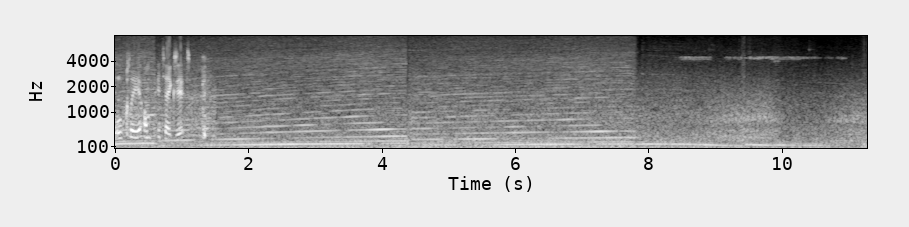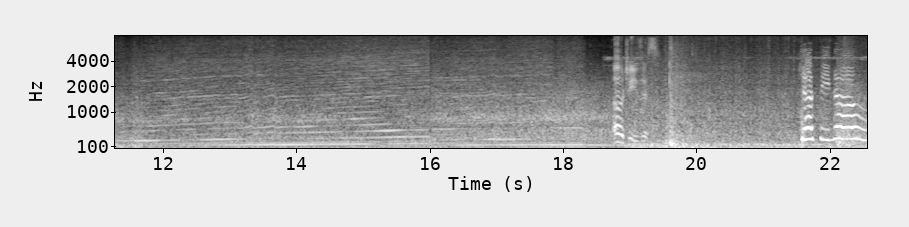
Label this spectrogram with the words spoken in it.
All clear on pit exit. Oh Jesus! Jesse, no!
